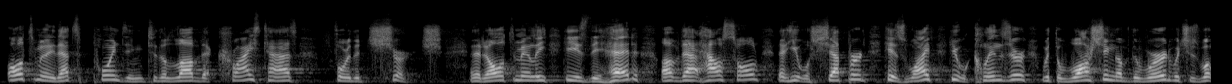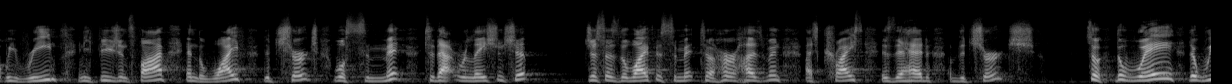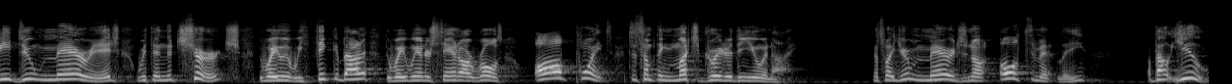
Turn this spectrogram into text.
ultimately that's pointing to the love that Christ has for the church and that ultimately he is the head of that household, that he will shepherd his wife, he will cleanse her with the washing of the word, which is what we read in Ephesians 5, and the wife, the church, will submit to that relationship, just as the wife is submit to her husband, as Christ is the head of the church. So, the way that we do marriage within the church, the way that we think about it, the way we understand our roles, all point to something much greater than you and I. That's why your marriage is not ultimately about you.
